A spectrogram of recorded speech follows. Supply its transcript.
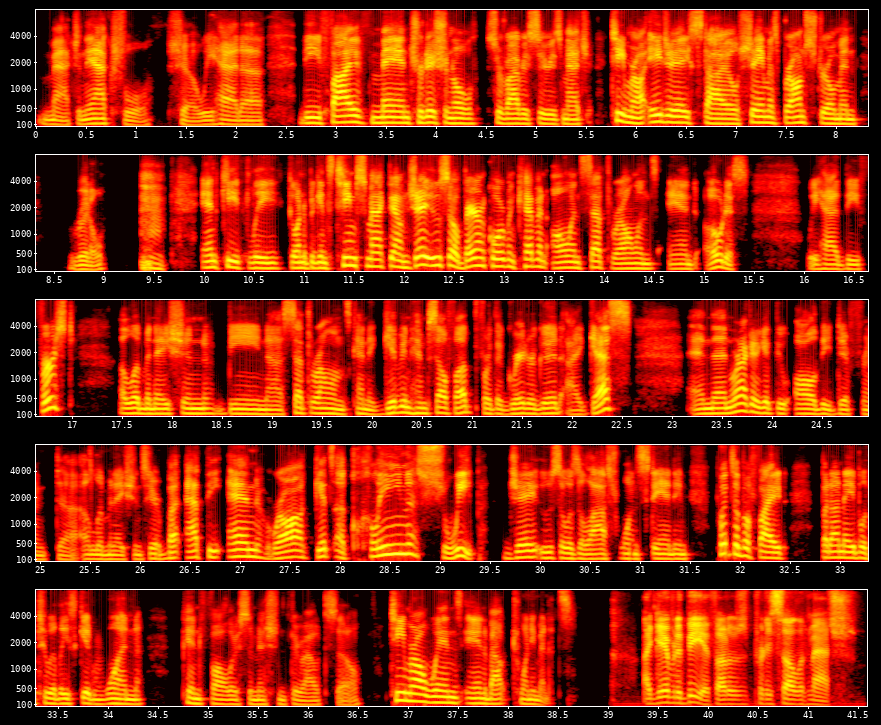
match in the actual show. We had uh, the five man traditional Survivor Series match Team Raw, AJ Styles, Sheamus, Braun Strowman, Riddle. and Keith Lee going up against Team SmackDown, Jey Uso, Baron Corbin, Kevin Owens, Seth Rollins, and Otis. We had the first elimination being uh, Seth Rollins kind of giving himself up for the greater good, I guess. And then we're not going to get through all the different uh, eliminations here, but at the end, Raw gets a clean sweep. Jey Uso is the last one standing, puts up a fight, but unable to at least get one pinfall or submission throughout. So Team Raw wins in about 20 minutes. I gave it a B. I thought it was a pretty solid match.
